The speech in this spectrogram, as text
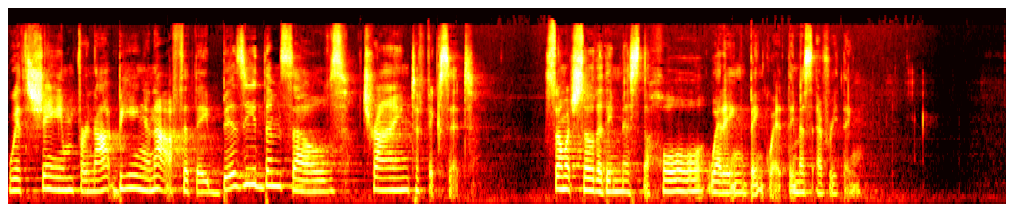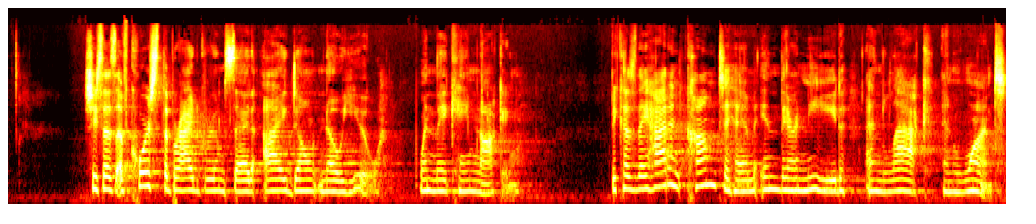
with shame for not being enough that they busied themselves trying to fix it. So much so that they missed the whole wedding banquet, they missed everything. She says, Of course, the bridegroom said, I don't know you, when they came knocking, because they hadn't come to him in their need and lack and want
